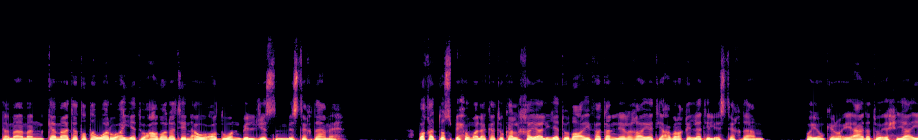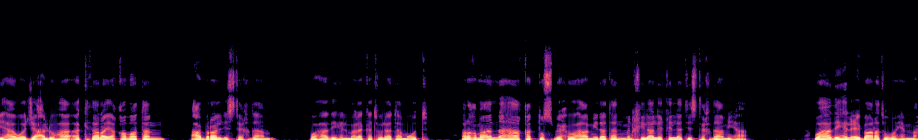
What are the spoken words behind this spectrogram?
تماما كما تتطور أية عضلة أو عضو بالجسم باستخدامه. وقد تصبح ملكتك الخيالية ضعيفة للغاية عبر قلة الاستخدام، ويمكن إعادة إحيائها وجعلها أكثر يقظة عبر الاستخدام، وهذه الملكة لا تموت، رغم أنها قد تصبح هامدة من خلال قلة استخدامها. وهذه العبارة مهمة،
